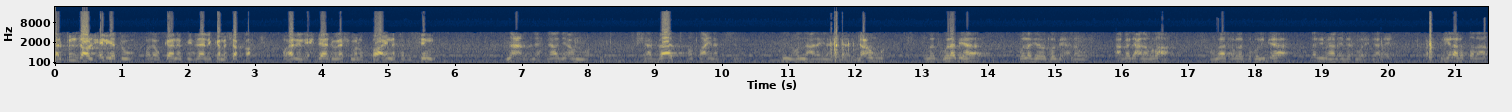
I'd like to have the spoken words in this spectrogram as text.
هل تنزع الحلية ولو كان في ذلك مشقة؟ وهل الإحداد يشمل الطاعنة في السن؟ نعم الإحداد يعم الشابات والطاعنة في السن. كلهن عليهن إحداد. يعم المدخول بها والتي لم يدخل بها؟ لو عقد على امرأة ومات قبل الدخول بها لزمها العدة والإحداد أيضا. بخلاف الطلاق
